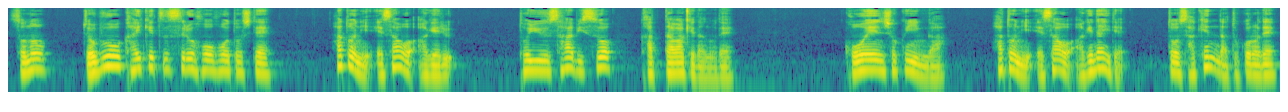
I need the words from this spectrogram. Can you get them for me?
そのジョブを解決する方法として鳩に餌をあげるというサービスを買ったわけなので公園職員が鳩に餌をあげないでと叫んだところで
